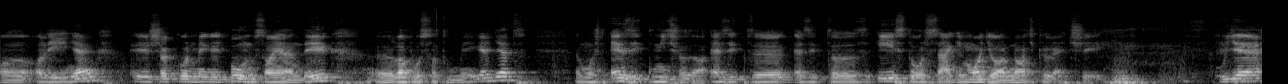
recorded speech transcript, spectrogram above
a, a lényeg, és akkor még egy bónusz ajándék, lapozhatunk még egyet. Na most ez itt micsoda? Ez itt, ez itt az észtországi magyar nagykövetség. Ugye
